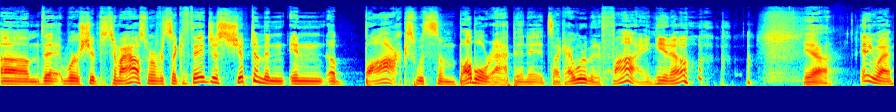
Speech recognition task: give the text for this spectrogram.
um, that were shipped to my house. Whenever it's like if they had just shipped them in in a box with some bubble wrap in it, it's like I would have been fine, you know. Yeah. Anyway,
